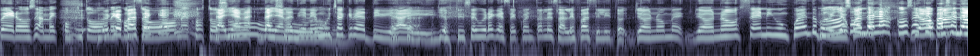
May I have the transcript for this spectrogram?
Pero, o sea, me costó, me es costó, que me costó Dayana, su- Dayana su tiene broma. mucha creatividad y yo estoy segura que ese cuento le sale facilito. Yo no me, yo no sé ningún cuento porque No, yo son cuando de las cosas que pasan en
